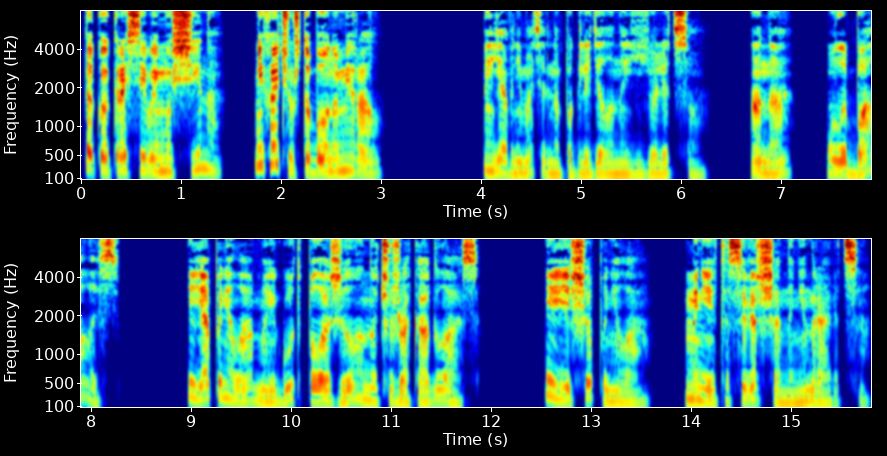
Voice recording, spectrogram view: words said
Такой красивый мужчина. Не хочу, чтобы он умирал. Я внимательно поглядела на ее лицо. Она улыбалась. И я поняла, Майгуд положила на чужака глаз. И еще поняла, мне это совершенно не нравится.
